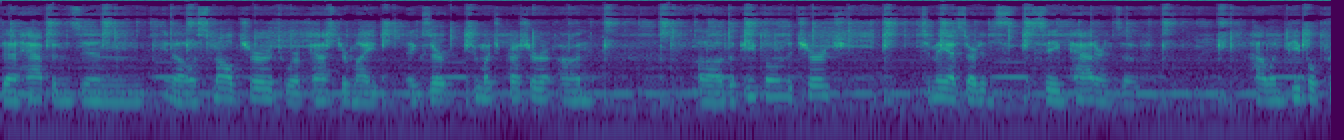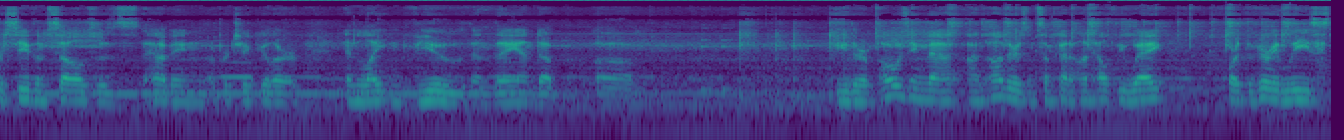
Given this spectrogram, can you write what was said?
that happens in, you know, a small church where a pastor might exert too much pressure on uh, the people in the church. To me, I started to see patterns of how when people perceive themselves as having a particular enlightened view, then they end up um, either imposing that on others in some kind of unhealthy way, or at the very least,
